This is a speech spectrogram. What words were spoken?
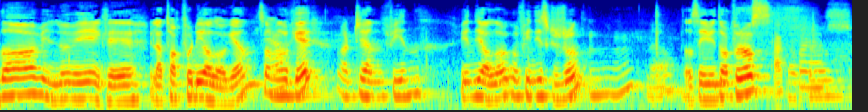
da vil jo vi egentlig vil jeg takke for dialogen sammen med dere. Det har vært en fin, fin dialog og fin diskusjon. Mhm. Ja. Da sier vi takk for oss. Takk for oss.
